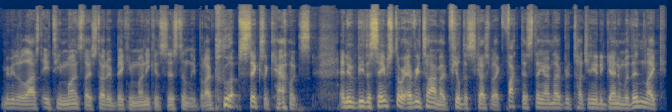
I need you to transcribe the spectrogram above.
maybe the last 18 months that I started making money consistently, but I blew up six accounts and it would be the same story every time. I'd feel disgusted, like, fuck this thing. I'm never touching it again. And within like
